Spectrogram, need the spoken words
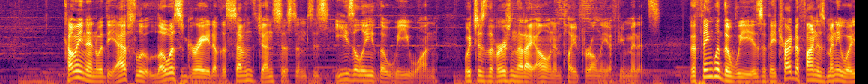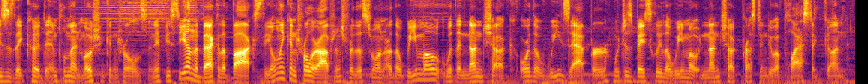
Coming in with the absolute lowest grade of the 7th gen systems is easily the Wii one, which is the version that I own and played for only a few minutes. The thing with the Wii is that they tried to find as many ways as they could to implement motion controls, and if you see on the back of the box, the only controller options for this one are the Wiimote with the nunchuck, or the Wii Zapper, which is basically the Wiimote nunchuck pressed into a plastic gun.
